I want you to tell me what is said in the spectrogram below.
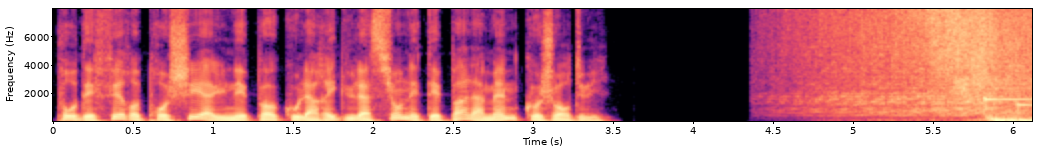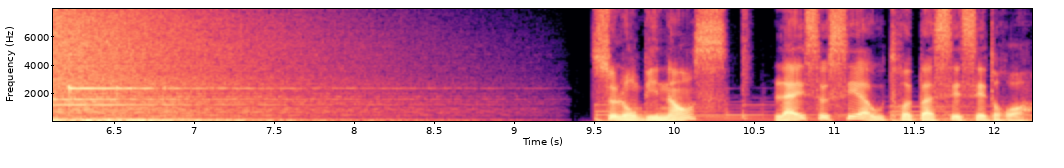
pour des faits reprochés à une époque où la régulation n'était pas la même qu'aujourd'hui. Selon Binance, la SEC a outrepassé ses droits.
